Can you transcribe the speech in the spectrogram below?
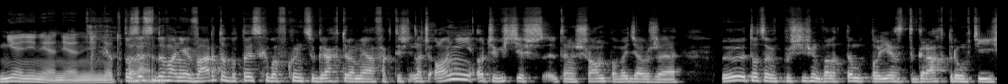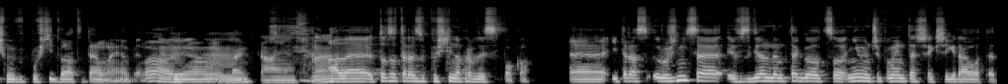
Nie, nie, nie, nie, nie, nie To zdecydowanie warto, bo to jest chyba w końcu gra, która miała faktycznie... Znaczy oni, oczywiście ten Sean powiedział, że y, to, co wypuściliśmy dwa lata temu, to jest gra, którą chcieliśmy wypuścić dwa lata temu. Ja mówię, no, mm, ja, mm, tak. Ale to, co teraz wypuścili, naprawdę jest spoko. E, I teraz różnice względem tego, co... Nie wiem, czy pamiętasz, jak się grało te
